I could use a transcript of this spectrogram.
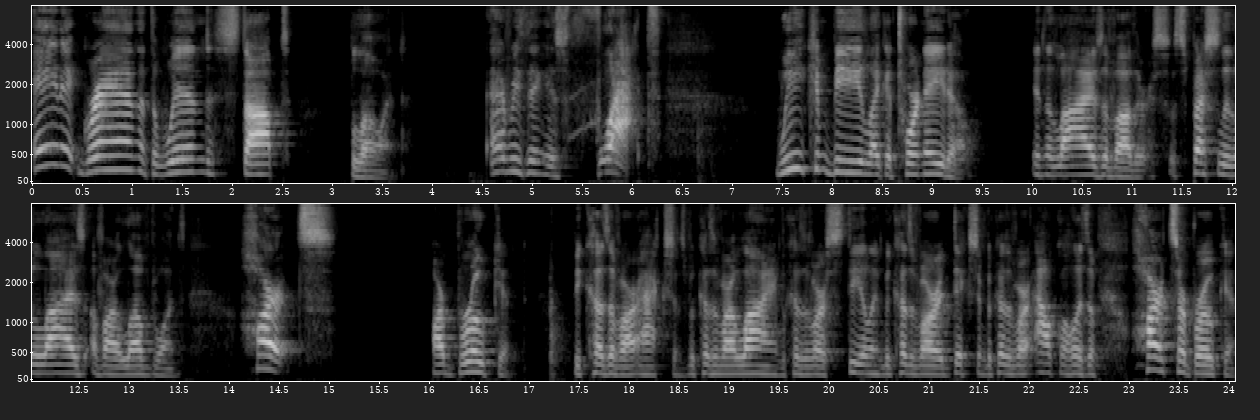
Ain't it grand that the wind stopped blowing? Everything is flat. We can be like a tornado in the lives of others, especially the lives of our loved ones. Hearts are broken because of our actions, because of our lying, because of our stealing, because of our addiction, because of our alcoholism. Hearts are broken.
